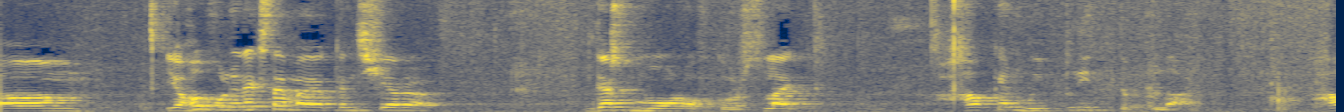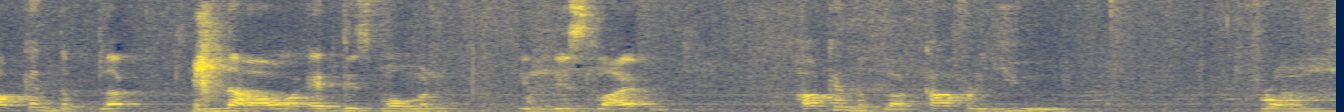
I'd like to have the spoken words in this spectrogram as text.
Um, yeah, hopefully next time I can share. uh, there's more, of course. Like, how can we plead the blood? How can the blood now, at this moment in this life, how can the blood cover you from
